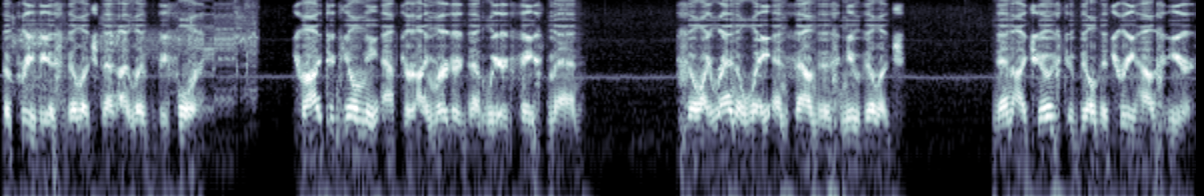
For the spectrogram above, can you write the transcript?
the previous village that I lived before. Tried to kill me after I murdered that weird-faced man. So I ran away and found this new village. Then I chose to build a tree house here.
